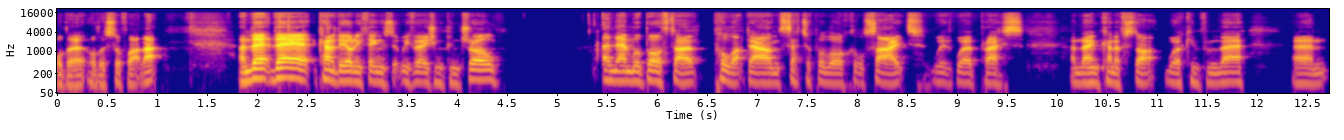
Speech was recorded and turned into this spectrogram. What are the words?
other other stuff like that. And they're they're kind of the only things that we version control. And then we'll both uh, pull that down, set up a local site with WordPress, and then kind of start working from there. Um,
